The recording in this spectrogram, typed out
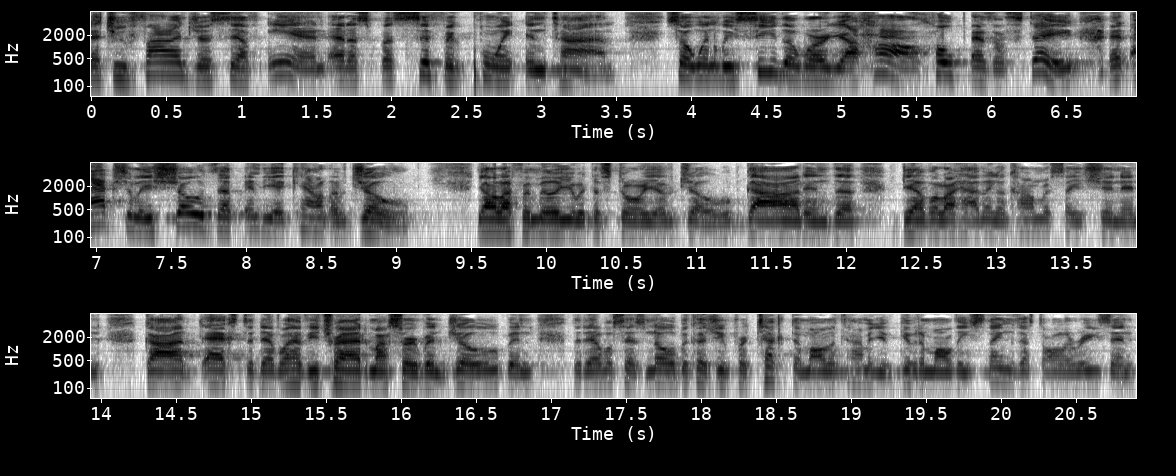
that you find yourself in at a specific point in time. So when we see the word Yahal, hope as a state, it actually shows up in the account of Job. Y'all are familiar with the story of Job. God and the devil are having a conversation, and God asks the devil, Have you tried my servant Job? And the devil says, No, because you protect him all the time and you've given him all these things. That's the only reason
